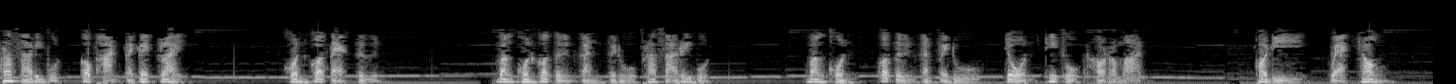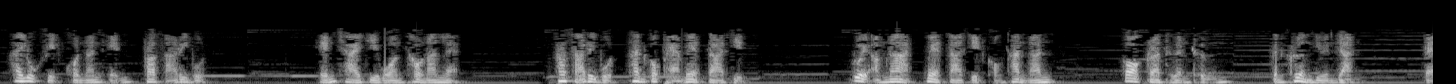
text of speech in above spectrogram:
พระสารีบุตรก็ผ่านไปใกล้ๆ คนก็แตกตื่น บางคนก็ตื่นกันไปดูพระสารีบุตร บางคนก็ตื่นกันไปดูโจรที่ถูกทรมาน พอดีแหวกช่อง ให้ลูกศิษย์คนนั้นเห็นพระสารีบุตร เห็นชายจีวรเท่านั้นแหละ พระสารีบุตรท่านก็แผ่เมตตาจิต ด้วยอำนาจเมตตาจิตของท่านนั้น ก็กระเทือนถึงเป็นเครื่องยืนยัน แต่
